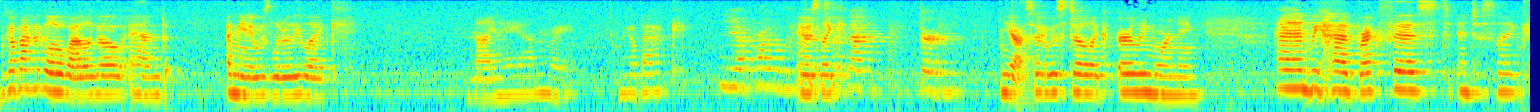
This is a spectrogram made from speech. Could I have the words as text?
we got back like a little while ago and I mean it was literally like 9 a.m. right? We got back. Yeah, probably. It was like 9.30. yeah, so it was still like early morning. And we had breakfast and just like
